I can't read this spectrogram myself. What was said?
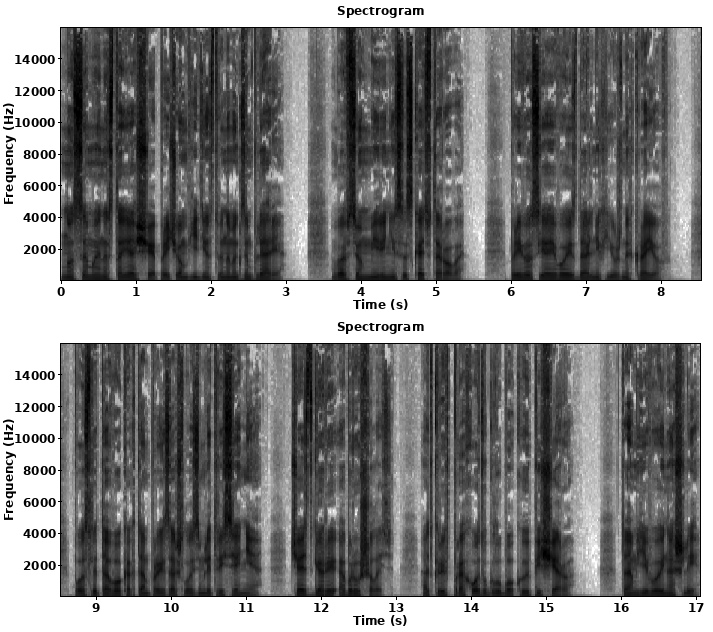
но самое настоящее, причем в единственном экземпляре. Во всем мире не сыскать второго. Привез я его из дальних южных краев. После того, как там произошло землетрясение, часть горы обрушилась, открыв проход в глубокую пещеру. Там его и нашли.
